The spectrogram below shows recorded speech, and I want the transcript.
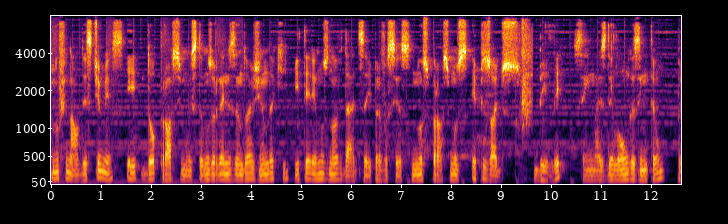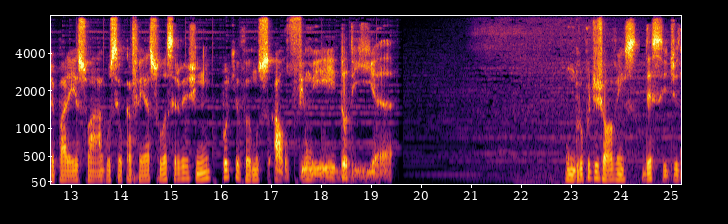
no final deste mês e do próximo. Estamos organizando a agenda aqui e teremos novidades aí para vocês nos próximos episódios. Beleza? Sem mais delongas, então, Prepare aí sua água, seu café, a sua cervejinha, porque vamos ao filme do dia. Um grupo de jovens decide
